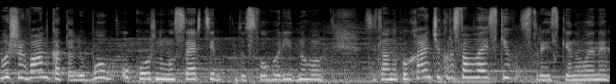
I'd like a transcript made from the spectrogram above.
вишиванка та любов у кожному серці до свого рідного. Світлана Коханчик, Руслан Леськів, Стрийські новини.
